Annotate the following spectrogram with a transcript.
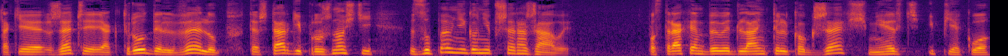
Takie rzeczy jak trudy, lwy lub też targi próżności zupełnie go nie przerażały. Postrachem były dlań tylko grzech, śmierć i piekło,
